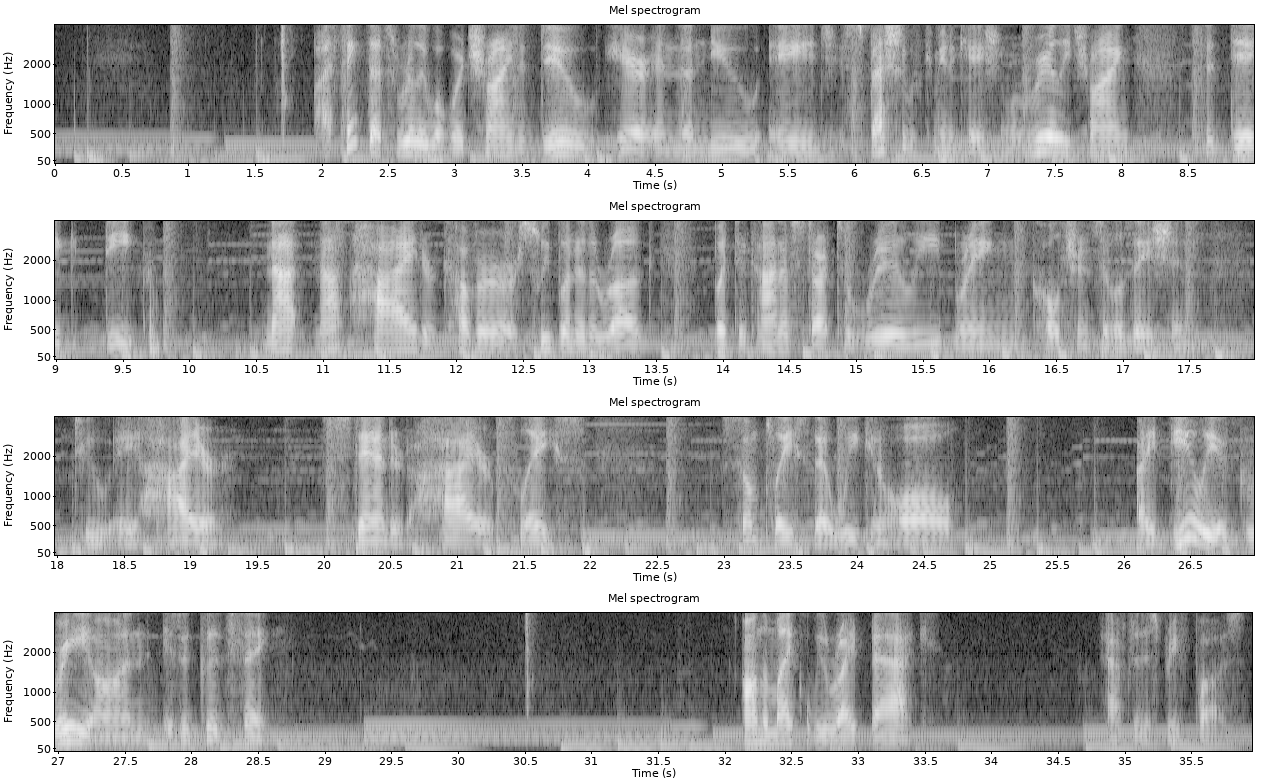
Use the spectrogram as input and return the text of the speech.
I think that's really what we're trying to do here in the new age, especially with communication. We're really trying to dig deep, not not hide or cover or sweep under the rug, but to kind of start to really bring culture and civilization to a higher standard, a higher place, some place that we can all ideally agree on is a good thing. On the mic, we'll be right back after this brief pause.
